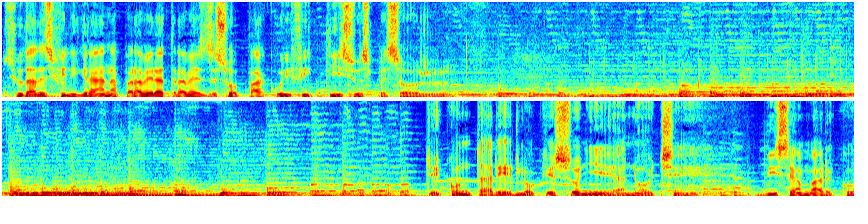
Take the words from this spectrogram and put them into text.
ciudades filigrana para ver a través de su opaco y ficticio espesor. Contaré lo que soñé anoche, dice a Marco.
